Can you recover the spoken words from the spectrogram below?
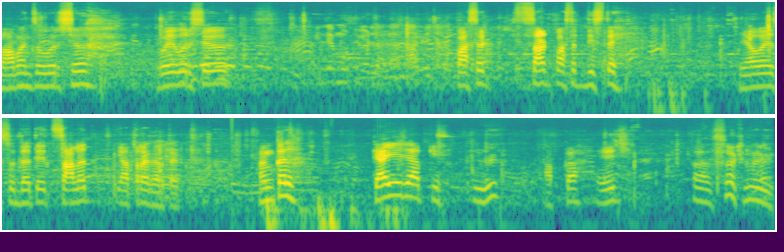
बाबांचं वर्ष वय वर्ष पासष्ट साठ पासष्ट दिसतंय. या वयात सुद्धा ते चालत यात्रा करतायत. अंकल क्या एज है आपकी? आपका एज अड़सठ में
